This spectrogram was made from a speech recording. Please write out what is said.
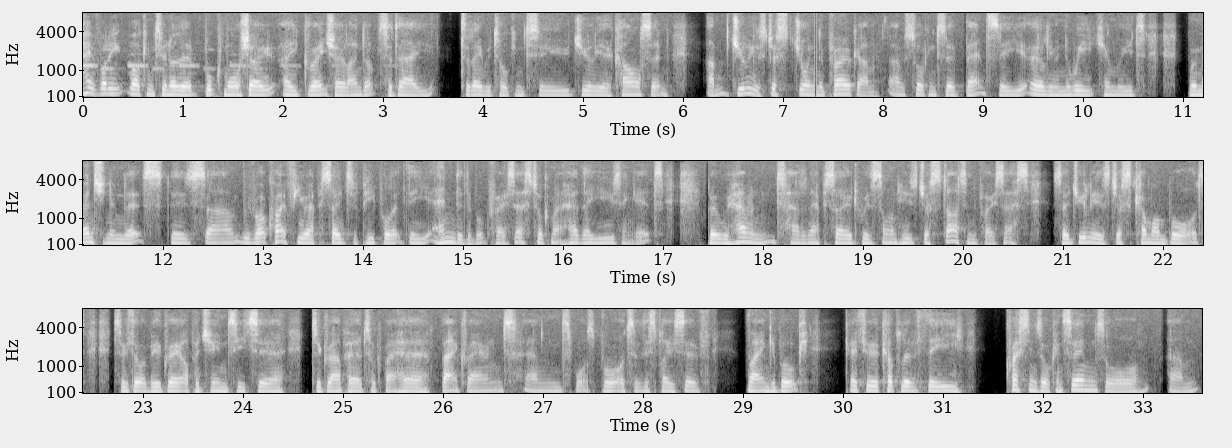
Hey, everybody, welcome to another Bookmore show. A great show lined up today. Today, we're talking to Julia Carlson. Um, Julia's just joined the program. I was talking to Betsy earlier in the week, and we'd we're mentioning that there's uh, we've got quite a few episodes of people at the end of the book process talking about how they're using it, but we haven't had an episode with someone who's just starting the process. So Julia's just come on board, so we thought it'd be a great opportunity to to grab her, talk about her background and what's brought her to this place of writing a book go through a couple of the questions or concerns or um,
